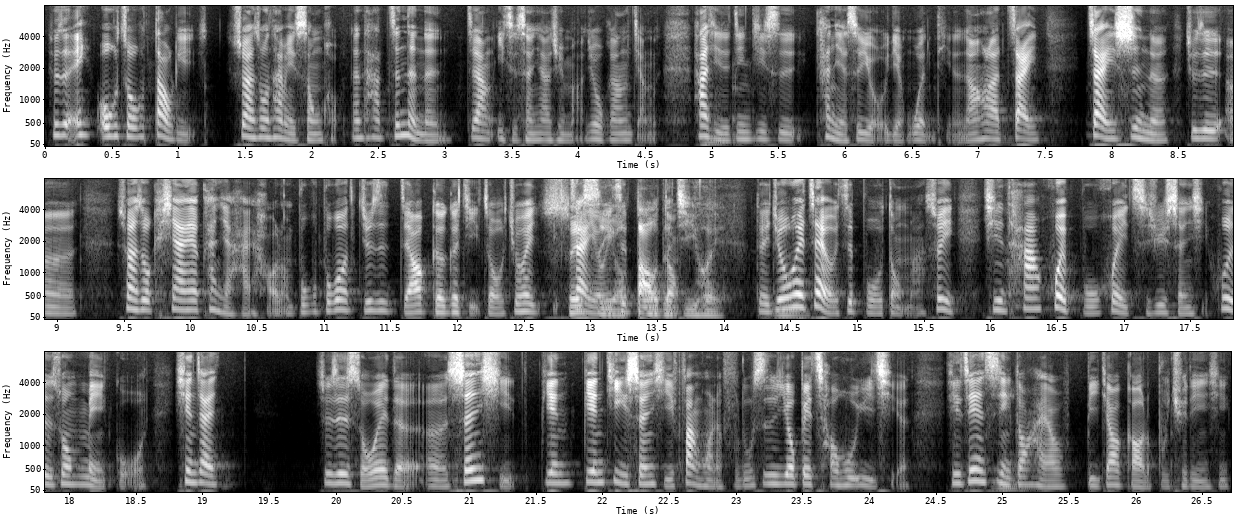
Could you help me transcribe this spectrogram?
就是诶，欧洲到底虽然说它没松口，但它真的能这样一直撑下去吗？就我刚刚讲的，它其实经济是看起来是有一点问题的，然后它在。债市呢，就是呃，虽然说现在要看起来还好了，不过不过就是只要隔个几周就会再有一次爆的机会，对，就会再有一次波动嘛。所以其实它会不会持续升息，或者说美国现在就是所谓的呃升息边边际升息放缓的幅度，是不是又被超乎预期了？其实这件事情都还有比较高的不确定性，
